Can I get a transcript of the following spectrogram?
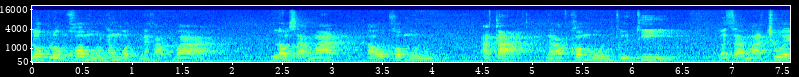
รวบรวมข้อมูลทั้งหมดนะครับว่าเราสามารถเอาข้อมูลอากาศนะครับ ข้อมูลพื้นที่และสามารถช่วย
